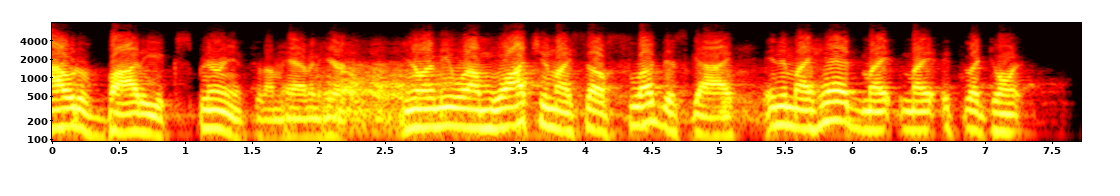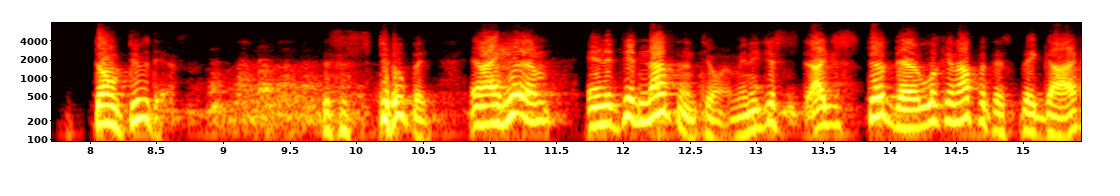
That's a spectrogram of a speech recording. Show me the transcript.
out of body experience that I'm having here. You know what I mean? Where I'm watching myself slug this guy, and in my head, my my it's like going, "Don't do this." This is stupid. And I hit him, and it did nothing to him. And he just, I just stood there looking up at this big guy,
